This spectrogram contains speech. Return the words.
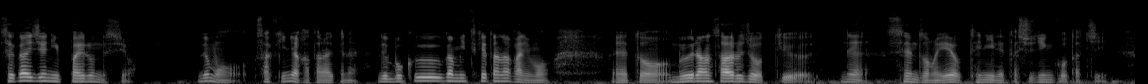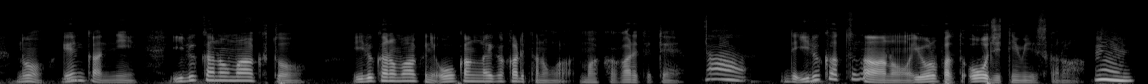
世界中にいっぱいいるんですよ。でも、作品には語られてない。で、僕が見つけた中にも、えっ、と、ムーランサール城っていうね、先祖の家を手に入れた主人公たちの玄関に、イルカのマークと、イルカのマークに王冠が描かれたのが、まあ、書かれてて、ああ。で、イルカっていうのは、あの、ヨーロッパだと王子って意味ですから、うん。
